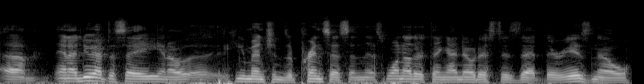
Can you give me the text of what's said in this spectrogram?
Um, and I do have to say, you know, uh, he mentions a princess in this. One other thing I noticed is that there is no.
